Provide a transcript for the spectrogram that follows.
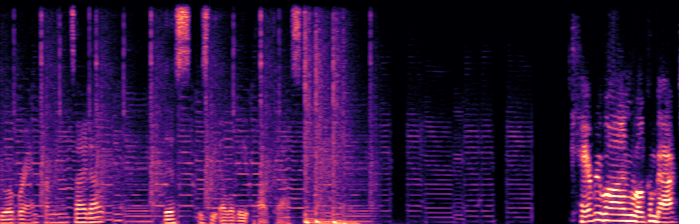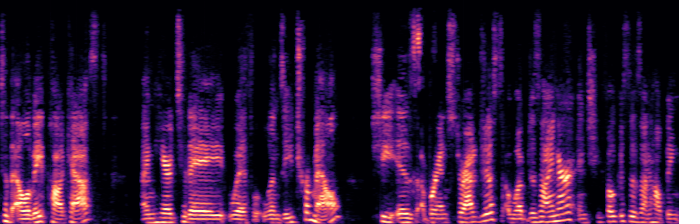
your brand from the inside out? This is the Elevate Podcast. Hey everyone, welcome back to the Elevate Podcast. I'm here today with Lindsay Trammell. She is a brand strategist, a web designer, and she focuses on helping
